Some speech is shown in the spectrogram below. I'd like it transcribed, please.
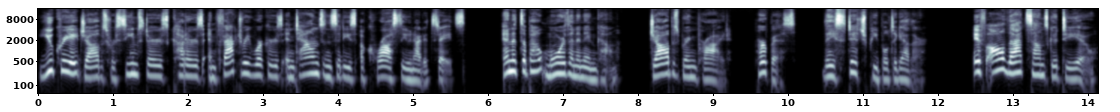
you create jobs for seamsters, cutters, and factory workers in towns and cities across the United States. And it's about more than an income. Jobs bring pride, purpose. They stitch people together. If all that sounds good to you,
